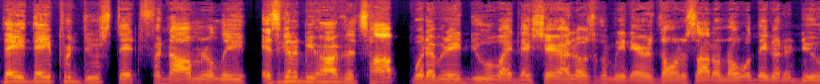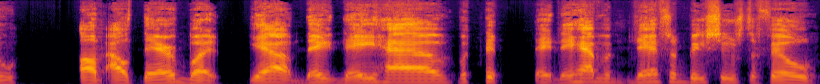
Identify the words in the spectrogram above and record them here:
they they produced it phenomenally. It's gonna be hard to top whatever they do like next year. I know it's gonna be in Arizona, so I don't know what they're gonna do um out there. But yeah, they they have they they have a, they have some big shoes to fill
